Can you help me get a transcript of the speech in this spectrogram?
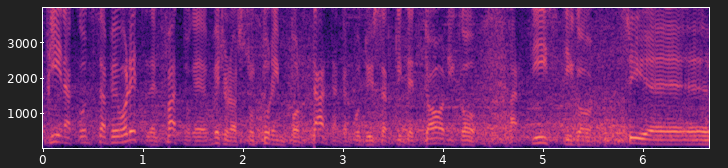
piena consapevolezza del fatto che invece è una struttura importante anche dal punto di vista architettonico, artistico. Sì, eh,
